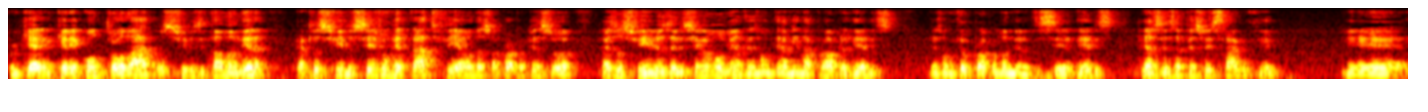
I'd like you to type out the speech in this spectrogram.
Por querer controlar os filhos de tal maneira para que os filhos sejam um retrato fiel da sua própria pessoa. Mas os filhos, eles chegam um momento, eles vão ter a vida própria deles, eles vão ter a própria maneira de ser deles, e às vezes a pessoa estraga o filho. E,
